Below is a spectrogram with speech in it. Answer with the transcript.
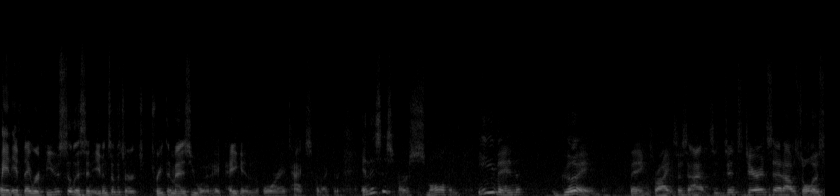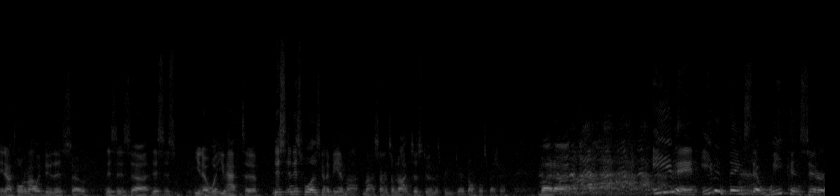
And if they refuse to listen even to the church, treat them as you would a pagan or a tax collector. And this is for small things, even good things, right? So, so, I, so Jared said I was Joel Osteen. I told him I would do this. So this is uh, this is you know what you have to this and this was going to be in my, my sermon. So I'm not just doing this for you, Jared. Don't feel special. But uh, even even things that we consider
